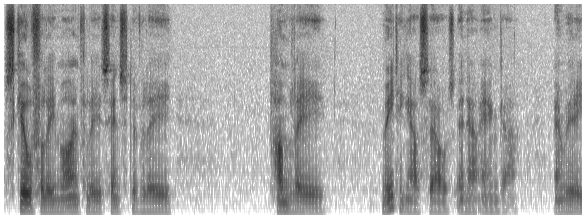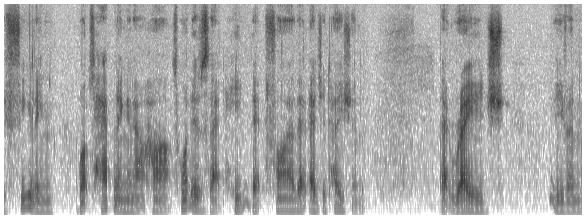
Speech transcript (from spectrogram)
skillfully, mindfully, sensitively, humbly meeting ourselves in our anger and really feeling what's happening in our hearts. What is that heat, that fire, that agitation, that rage, even?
